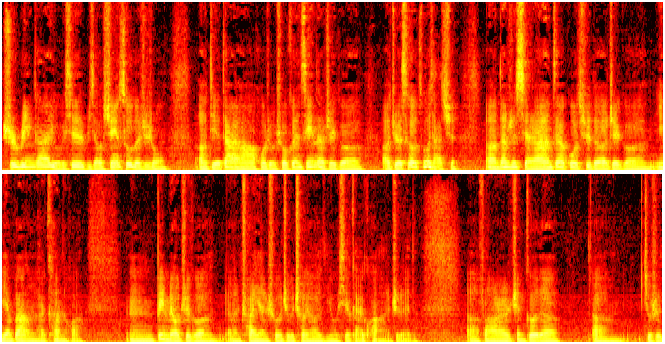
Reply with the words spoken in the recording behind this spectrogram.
是不是应该有一些比较迅速的这种呃迭代啊，或者说更新的这个呃决策做下去？嗯，但是显然，在过去的这个一年半来看的话，嗯，并没有这个嗯传言说这个车要有些改款啊之类的，呃，反而整个的，嗯，就是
